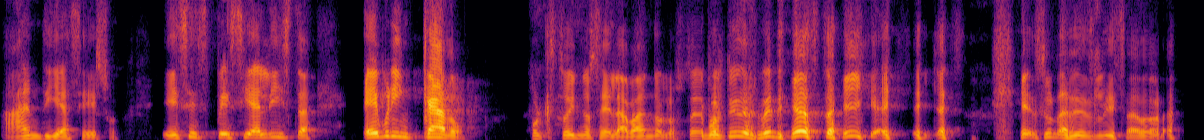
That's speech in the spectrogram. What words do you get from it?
Andy hace eso. Es especialista. He brincado porque estoy, no sé, lavando los Volteo y de repente ya está ahí. Ella es, una deslizadora.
